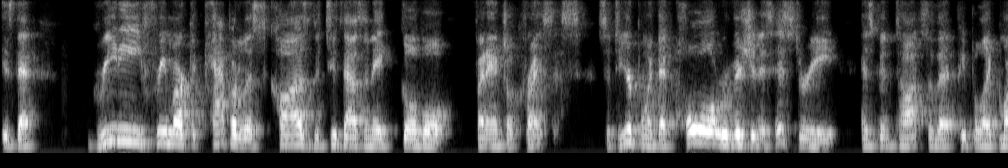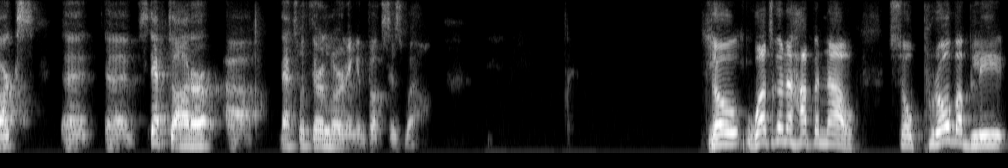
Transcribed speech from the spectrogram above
is that greedy free market capitalists caused the 2008 global financial crisis. So to your point, that whole revisionist history has been taught so that people like Mark's uh, uh, stepdaughter, uh, that's what they're learning in books as well. So what's going to happen now? So probably,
